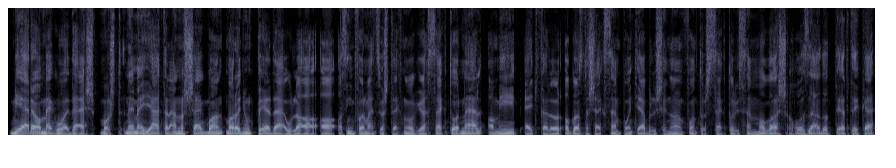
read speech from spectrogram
Mi erre a megoldás? Most nem egy általánosságban, maradjunk például a, a, az információs technológia szektornál, ami egyfelől a gazdaság szempontjából szempontjából is egy nagyon fontos szektor, hiszen magas a hozzáadott értéke,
